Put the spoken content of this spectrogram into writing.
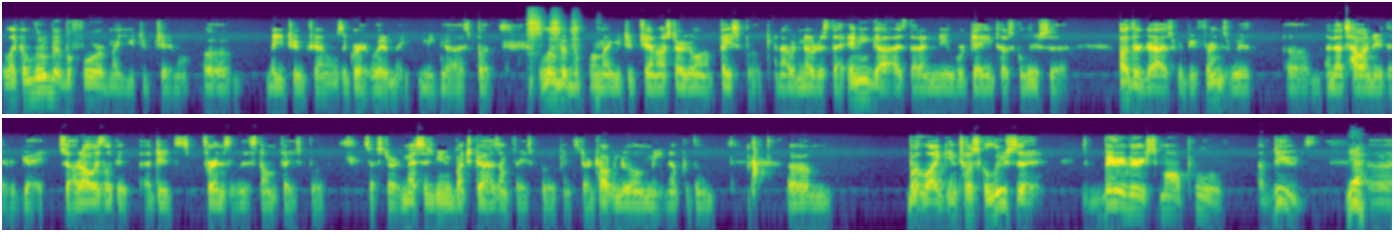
like a little bit before my YouTube channel, um, my YouTube channel was a great way to meet, meet guys. But a little bit before my YouTube channel, I started going on Facebook, and I would notice that any guys that I knew were gay in Tuscaloosa, other guys would be friends with um, and that's how I knew they were gay. So I'd always look at a dude's friends list on Facebook. So I started messaging a bunch of guys on Facebook and started talking to them, meeting up with them. Um, but like in Tuscaloosa, it's a very very small pool of dudes. Yeah. Uh,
